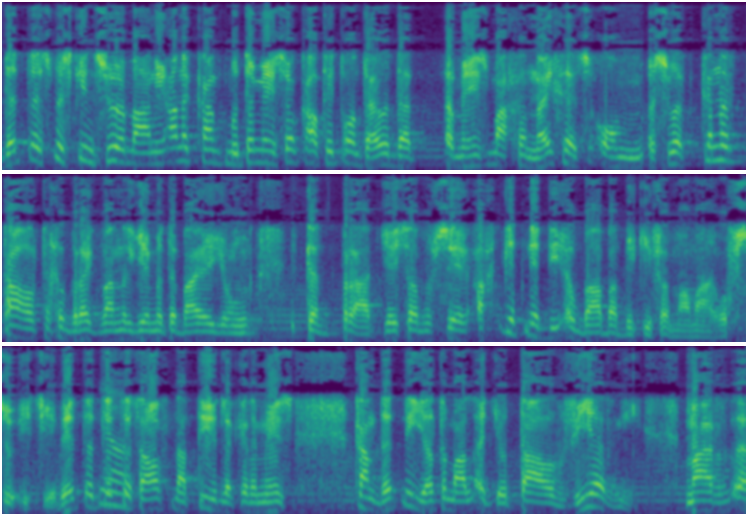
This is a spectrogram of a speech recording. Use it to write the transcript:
dit is miskien so, maar aan die ander kant moet 'n mens ook altyd onthou dat 'n mens mag geneig is om 'n soort kindertaal te gebruik wanneer jy met 'n baie jong kind praat. Jy sal sê, "Ag, eet net die ou baba bietjie vir mamma" of so iets. Jy weet, dit, ja. dit is half natuurlik en 'n mens kan dit nie heeltemal uit jou taal weer nie. Maar uh,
